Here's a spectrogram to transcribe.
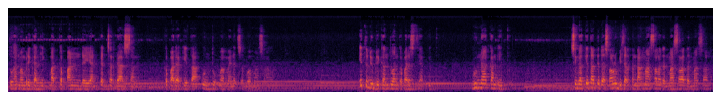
Tuhan memberikan hikmat, kepandaian, kecerdasan kepada kita untuk memanage sebuah masalah. Itu diberikan Tuhan kepada setiap kita. Gunakan itu. Sehingga kita tidak selalu bicara tentang masalah dan masalah dan masalah.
